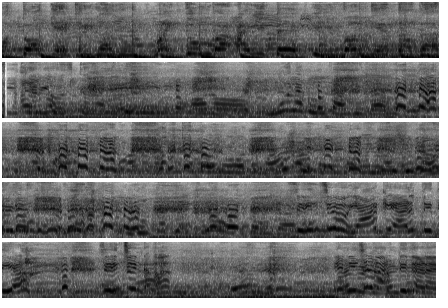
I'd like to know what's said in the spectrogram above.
ಒತ್ತೋಕೆ ಟ್ರಿಗರು ಮೈ ತುಂಬ ಐತೆ ಇವಂಗೆ ತೊಗರು ಸಿಂಚು ಯಾಕೆ ಅಳ್ತಿದೀಯಾ ಸಿಂಚು ನಿಜ ಹೇಳ್ತಿದ್ದಾಳೆ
